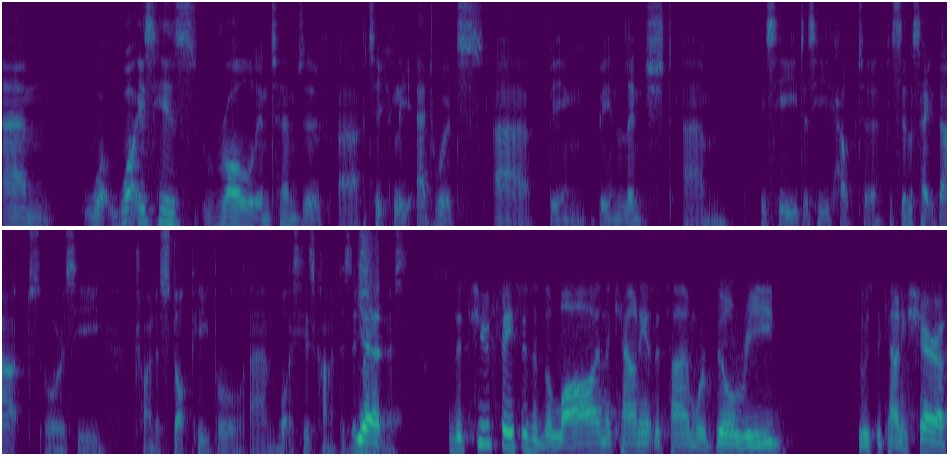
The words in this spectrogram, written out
Um, what what is his role in terms of uh, particularly Edwards uh, being being lynched? Um, is he does he help to facilitate that, or is he trying to stop people? Um, what is his kind of position yeah, in this? The two faces of the law in the county at the time were Bill Reid, who was the county sheriff,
